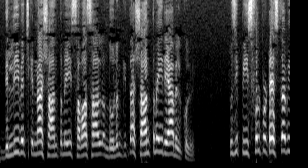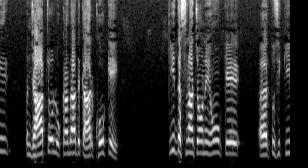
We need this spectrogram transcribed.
ਦਿੱਲੀ ਵਿੱਚ ਕਿੰਨਾ ਸ਼ਾਂਤਮਈ ਸਵਾ ਸਾਲ ਅੰਦੋਲਨ ਕੀਤਾ। ਸ਼ਾਂਤਮਈ ਰਿਹਾ ਬਿਲਕੁਲ ਵੀ। ਤੁਸੀਂ ਪੀਸਫੁਲ ਪ੍ਰੋਟੈਸਟ ਦਾ ਵੀ ਪੰਜਾਬ 'ਚੋਂ ਲੋਕਾਂ ਦਾ ਅਧਿਕਾਰ ਖੋ ਕੇ ਕੀ ਦੱਸਣਾ ਚਾਹੁੰਦੇ ਹੋ ਕਿ ਤੁਸੀਂ ਕੀ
